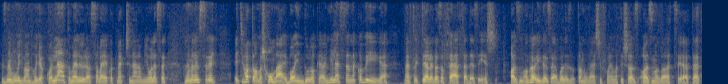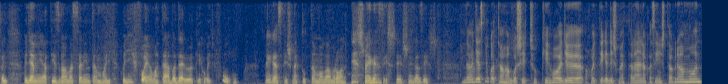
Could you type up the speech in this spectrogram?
ez nem úgy van, hogy akkor látom előre a szabályokat, megcsinálom, jól leszek, hanem először egy, egy hatalmas homályba indulok el, hogy mi lesz ennek a vége. Mert hogy tényleg az a felfedezés, az maga igazából ez a tanulási folyamat, és az, az maga a cél. Tehát, hogy, hogy emiatt izgalmas szerintem, hogy, hogy így folyamatába derül ki, hogy fú, még ezt is megtudtam magamról, és még ez is, és még az is. De hogy ezt nyugodtan hangosítsuk ki, hogy, hogy téged is megtalálnak az Instagramon,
